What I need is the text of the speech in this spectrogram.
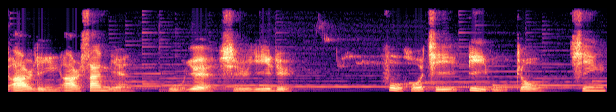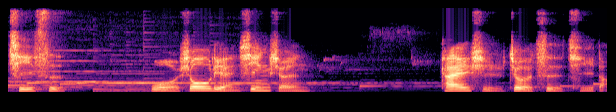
二零二三年五月十一日，复活期第五周，星期四。我收敛心神，开始这次祈祷。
